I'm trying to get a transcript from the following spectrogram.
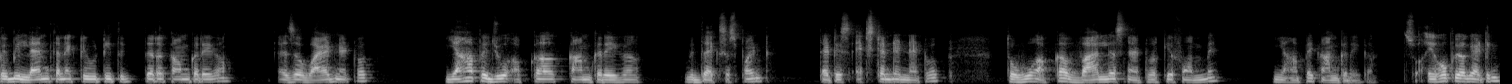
पे भी लैंड कनेक्टिविटी की तरह काम करेगा एज अ वायर्ड नेटवर्क यहाँ पे जो आपका काम करेगा with the access point that is extended network तो वो आपका वायरलेस नेटवर्क के फॉर्म में यहाँ पे काम करेगा। So I hope you are getting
